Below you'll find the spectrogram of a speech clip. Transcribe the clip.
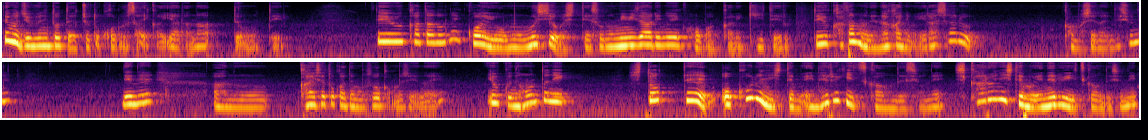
でも自分にとってはちょっと小うるさいから嫌だなって思っている。っていう方のね声をもう無視をしてその耳障りのいい方ばっかり聞いてるっていう方もね中にはいらっしゃるかもしれないんですよね。でねあの会社とかでもそうかもしれないよくね本当に人って怒るにしてもエネルギー使うんですよね叱るにしてもエネルギー使うんですよね。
